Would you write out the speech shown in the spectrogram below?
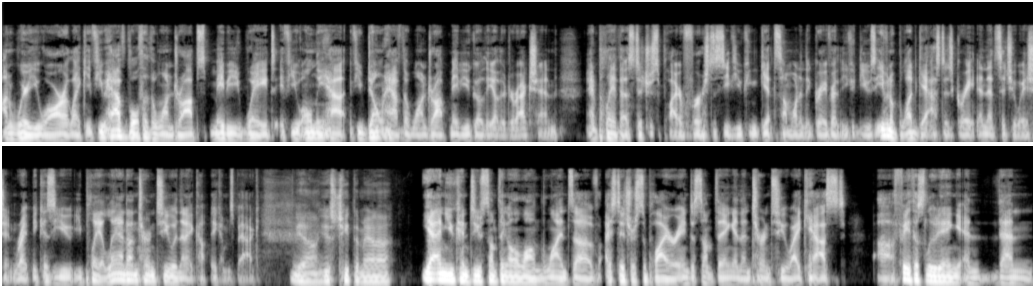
on where you are. Like if you have both of the one drops, maybe wait. If you only have, if you don't have the one drop, maybe you go the other direction and play the Stitcher Supplier first to see if you can get someone in the graveyard that you could use. Even a blood Bloodghast is great in that situation, right? Because you you play a land on turn two and then it it comes back. Yeah, you just cheat the mana. Yeah, and you can do something along the lines of I Stitcher Supplier into something, and then turn two I cast uh, Faithless Looting, and then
